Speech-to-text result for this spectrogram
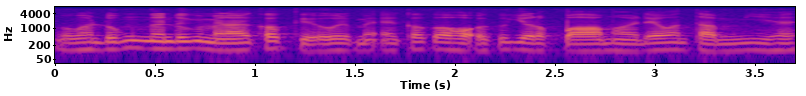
Đúng không? đúng đúng như mày nói có kiểu mẹ có cơ hội cứ vô đặt bom thôi đéo quan tâm gì hết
